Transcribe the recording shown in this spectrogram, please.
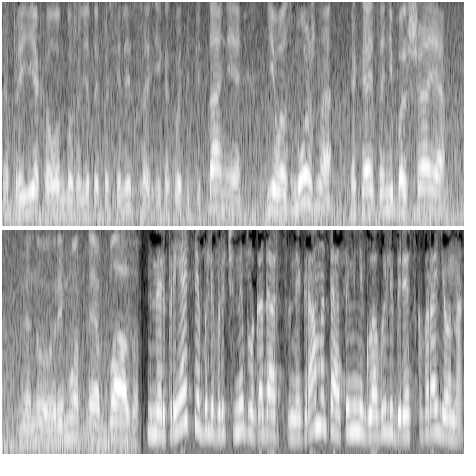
э, приехал, он должен где-то поселиться, и какое-то питание, и, возможно, какая-то небольшая э, ну, ремонтная база. На мероприятии были вручены благодарственные грамоты от имени главы Люберецкого района,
